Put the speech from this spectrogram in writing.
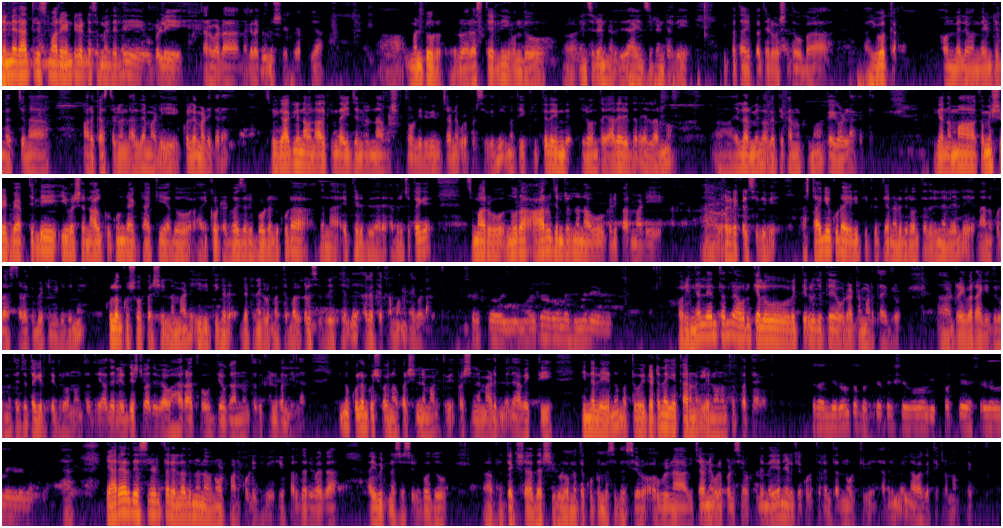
ನಿನ್ನೆ ರಾತ್ರಿ ಸುಮಾರು ಎಂಟು ಗಂಟೆ ಸಮಯದಲ್ಲಿ ಹುಬ್ಬಳ್ಳಿ ಧಾರವಾಡ ನಗರ ಕಮಿಷನರೇಟ್ ವ್ಯಾಪ್ತಿಯ ಮಂಟೂರು ರಸ್ತೆಯಲ್ಲಿ ಒಂದು ಇನ್ಸಿಡೆಂಟ್ ನಡೆದಿದೆ. ಆ ಇನ್ಸಿಡೆಂಟಲ್ಲಿ ಇಪ್ಪತ್ತಾರು, ಇಪ್ಪತ್ತೇಳು ವರ್ಷದ ಒಬ್ಬ ಯುವಕ ಅವನ ಮೇಲೆ ಒಂದು ಎಂಟರಿಂದ ಹತ್ತು ಜನ ಮಾರಕಾಸ್ತ್ರಗಳಿಂದ ಹಲ್ಲೆ ಮಾಡಿ ಕೊಲೆ ಮಾಡಿದ್ದಾರೆ. ಸೊ ಈಗಾಗಲೇ ನಾವು ನಾಲ್ಕರಿಂದ ಐದು ಜನರನ್ನ ವಶಕ್ಕೆ ತೊಗೊಂಡಿದ್ದೀವಿ ವಿಚಾರಣೆಗೊಳಪಡಿಸಿದ್ದೀವಿ ಮತ್ತು ಈ ಕೃತ್ಯದ ಹಿಂದೆ ಇರುವಂಥ ಯಾರ್ಯಾರಿದ್ದಾರೆ ಎಲ್ಲರನ್ನೂ ಎಲ್ಲರ ಮೇಲೂ ಅಗತ್ಯ ಕಾನೂನು ಕ್ರಮ ಕೈಗೊಳ್ಳಲಾಗುತ್ತೆ. ಈಗ ನಮ್ಮ ಕಮಿಷನರೇಟ್ ವ್ಯಾಪ್ತಿಯಲ್ಲಿ ಈ ವರ್ಷ ನಾಲ್ಕು ಗುಂಡು ಆ್ಯಕ್ಟ್ ಹಾಕಿ ಅದು ಹೈಕೋರ್ಟ್ ಅಡ್ವೈಸರಿ ಬೋರ್ಡಲ್ಲೂ ಕೂಡ ಅದನ್ನು ಎತ್ತಿ ಹಿಡಿದಿದ್ದಾರೆ ಅದ್ರ ಜೊತೆಗೆ ಸುಮಾರು ನೂರ ಆರು ಜನರನ್ನು ನಾವು ಗಡಿಪಾರು ಮಾಡಿ ಹೊರಗಡೆ ಕಳಿಸಿದ್ದೀವಿ. ಅಷ್ಟಾಗಿಯೂ ಕೂಡ ಈ ರೀತಿ ಕೃತ್ಯ ನಡೆದಿರುವಂಥದ್ರ ಹಿನ್ನೆಲೆಯಲ್ಲಿ ನಾನು ಕೂಡ ಸ್ಥಳಕ್ಕೆ ಭೇಟಿ ನೀಡಿದ್ದೀನಿ. ಕೂಲಂಕುಷವಾಗಿ ಪರಿಶೀಲನೆ ಮಾಡಿ ಈ ರೀತಿ ಘಟನೆಗಳು ಮತ್ತೆ ಮರುಕಳಿಸಿದ ರೀತಿಯಲ್ಲಿ ಅಗತ್ಯ ಕ್ರಮವನ್ನು ಕೈಗೊಳ್ಳಲಾಗುತ್ತೆ. ಅವ್ರ ಹಿನ್ನೆಲೆ ಅಂತಂದರೆ ಅವರು ಕೆಲವು ವ್ಯಕ್ತಿಗಳ ಜೊತೆ ಓಡಾಟ ಮಾಡ್ತಾಯಿದ್ರು ಡ್ರೈವರ್ ಆಗಿದ್ದರು ಮತ್ತು ಜೊತೆಗಿರ್ತಿದ್ರು ಅನ್ನುವಂಥದ್ದು ಯಾವುದೇ ನಿರ್ದಿಷ್ಟವಾದ ವ್ಯವಹಾರ ಅಥವಾ ಉದ್ಯೋಗ ಅನ್ನುವಂಥದ್ದು ಕಂಡು ಬಂದಿಲ್ಲ. ಇನ್ನು ಕುಲಂಕುಷವಾಗಿ ನಾವು ಪರಿಶೀಲನೆ ಮಾಡ್ತೀವಿ. ಪರಿಶೀಲನೆ ಮಾಡಿದ ಮೇಲೆ ಆ ವ್ಯಕ್ತಿ ಹಿನ್ನೆಲೆ ಏನು ಮತ್ತು ಈ ಘಟನೆಗೆ ಕಾರಣಗಳೇನು ಅನ್ನೋಂಥದ್ದು ಪತ್ತೆ ಆಗುತ್ತೆ. ಸರ್ ಅಲ್ಲಿರುವಂಥ ಪ್ರತ್ಯಕ್ಷಗಳು ಒಂದು ಇಪ್ಪತ್ತು ಹೆಸರುಗಳನ್ನು ಹೇಳಿದ್ದಾರೆ ಹಾಂ ಯಾರ್ಯಾರ್ದು ಹೆಸರು ಹೇಳ್ತಾರೆ ಎಲ್ಲದನ್ನು ನಾವು ನೋಟ್ ಮಾಡ್ಕೊಂಡಿದ್ವಿ ಈ ಫರ್ದರ್ ಇವಾಗ ಐ ವಿಟ್ನೆಸಸ್ ಇರ್ಬೋದು ಪ್ರತ್ಯಕ್ಷ ಪ್ರತ್ಯಕ್ಷದರ್ಶಿಗಳು ಮತ್ತು ಕುಟುಂಬ ಸದಸ್ಯರು ಅವ್ರುಗಳನ್ನ ವಿಚಾರಣೆಗೊಳಪಡಿಸಿ ಅವ್ರ ಕಡೆಯಿಂದ ಏನು ಹೇಳಿಕೆ ಕೊಡ್ತಾರೆ ಅಂತ ನೋಡ್ತೀವಿ. ಅದ್ರ ಮೇಲೆ ನಾವು ಅಗತ್ಯ ಕ್ರಮ ಕೈಗೊಳ್ತೀವಿ.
